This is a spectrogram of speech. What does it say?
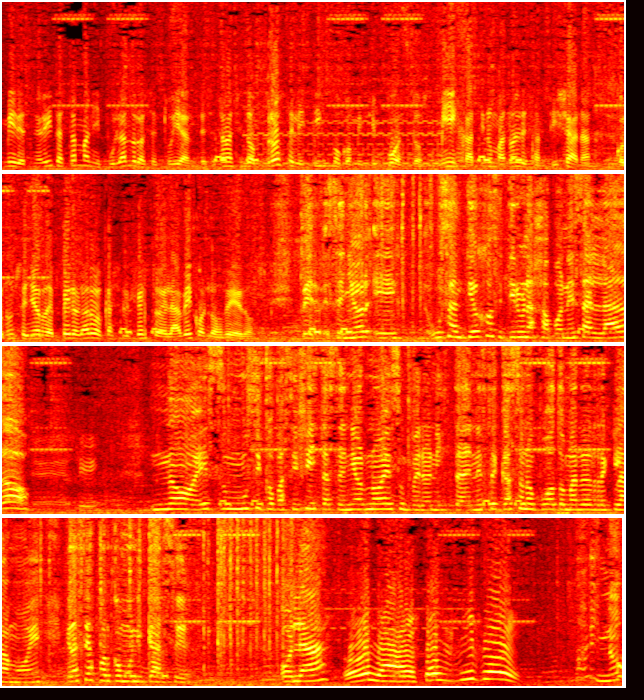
Mire, señorita, están manipulando a los estudiantes, están haciendo proselitismo con mis impuestos. Mi hija tiene un manual de Santillana con un señor de pelo largo que hace el gesto de la B con los dedos. Pero, señor, eh, ¿usa anteojos y tiene una japonesa al lado? Sí. No, es un músico pacifista, señor, no es un peronista. En este caso no puedo tomar el reclamo, ¿eh? Gracias por comunicarse. Hola. Hola, ¿está el rifle? Ay, no.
